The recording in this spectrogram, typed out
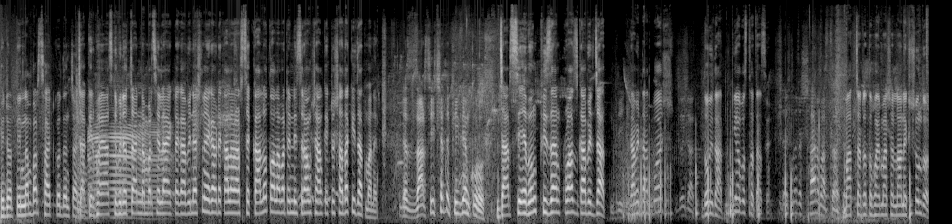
ভিডিওর তিন নাম্বার সাইড করে দেন চাকির ভাই আজকে ভিডিও চার নাম্বার ছেলে একটা গাবি নিয়ে আসলেন। এই গাবিটা কালার আসছে কালো তলা বাটের নিচের অংশ হালকা একটু সাদা কি জাত মানের? জার্সির সাথে ফিজিয়াম করস জার্সি এবং ফিজান ক্রস গাবির জাত। গাবির দাঁত বয়স? দুই দাঁত। কি অবস্থাতে আছে? বাচ্চা বাচ্চাটা তো ভাই মাশাল্লাহ অনেক সুন্দর।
